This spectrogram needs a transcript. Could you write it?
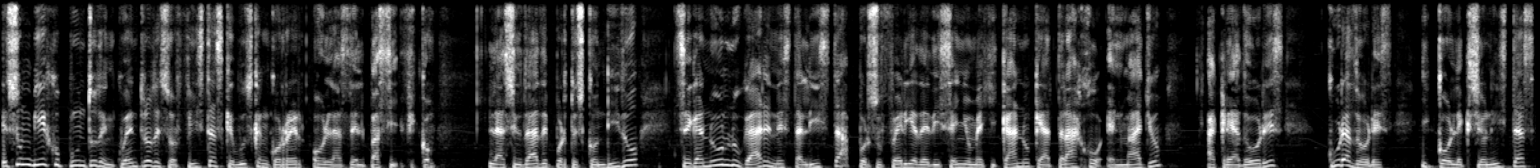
Es un viejo punto de encuentro de surfistas que buscan correr olas del Pacífico. La ciudad de Puerto Escondido se ganó un lugar en esta lista por su feria de diseño mexicano que atrajo en mayo a creadores, curadores y coleccionistas,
